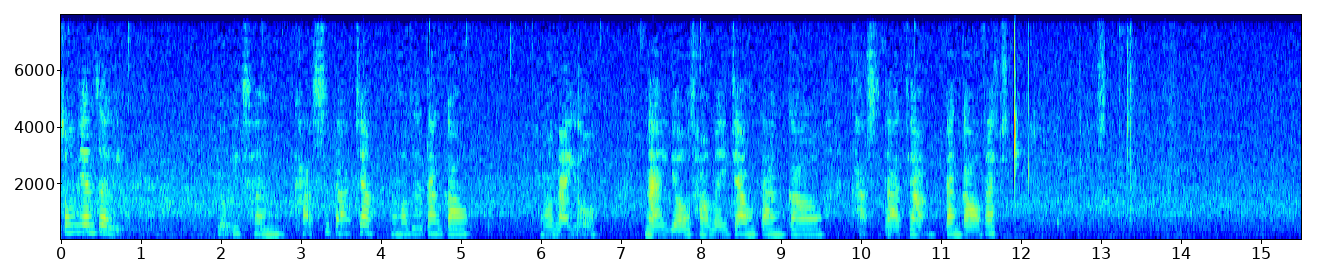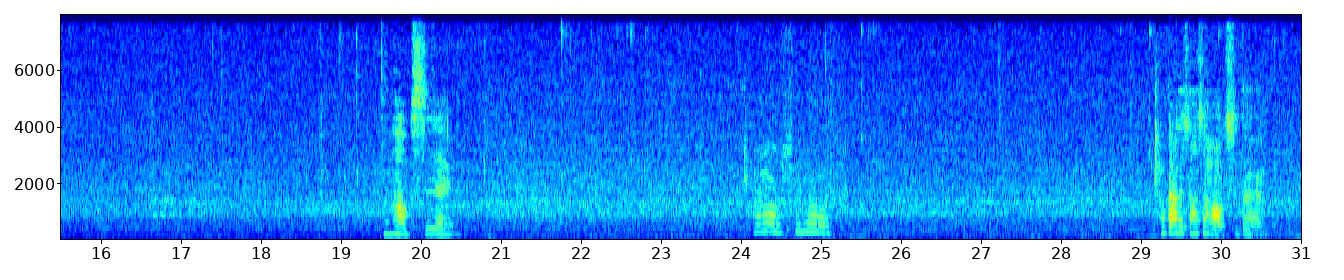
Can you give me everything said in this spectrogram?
中间这里有一层卡士达酱，然后这是蛋糕，然后奶油，奶油草莓酱蛋糕，卡士达酱蛋糕，但很好吃哎。好好吃哦！它大致上是好吃的，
